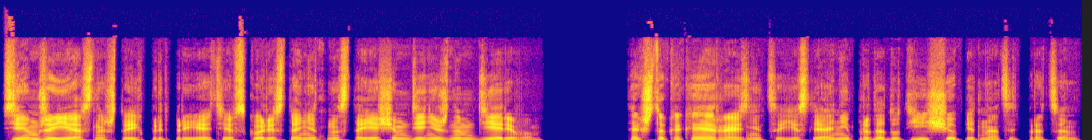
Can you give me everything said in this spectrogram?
Всем же ясно, что их предприятие вскоре станет настоящим денежным деревом. Так что какая разница, если они продадут еще 15%?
